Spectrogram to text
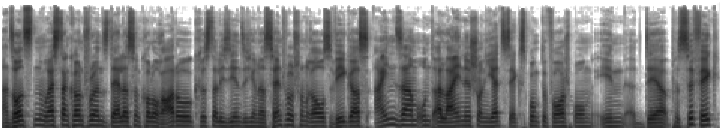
Ansonsten Western Conference, Dallas und Colorado kristallisieren sich in der Central schon raus. Vegas einsam und alleine schon jetzt sechs Punkte Vorsprung in der Pacific.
